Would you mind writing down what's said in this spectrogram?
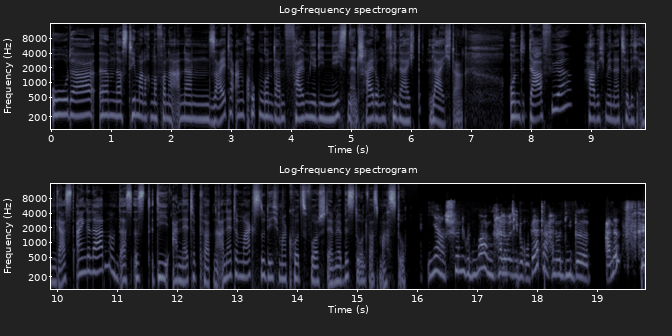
oder ähm, das Thema noch mal von einer anderen Seite angucken und dann fallen mir die nächsten Entscheidungen vielleicht leichter. Und dafür habe ich mir natürlich einen Gast eingeladen und das ist die Annette Pörtner. Annette, magst du dich mal kurz vorstellen? Wer bist du und was machst du? Ja, schönen guten Morgen. Hallo, liebe Roberta. Hallo, liebe alle.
